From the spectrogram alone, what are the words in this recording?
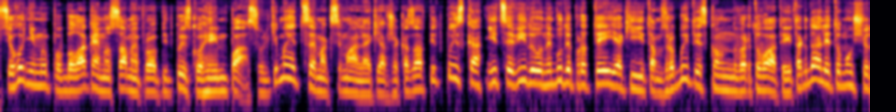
Сьогодні ми побалакаємо саме про підписку Game Pass Ultimate. Це максимальна, як я вже казав, підписка. І це відео не буде про те, як її там зробити, сконвертувати і так далі, тому що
